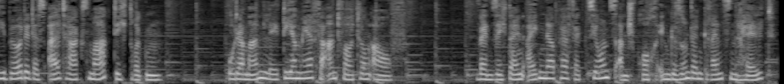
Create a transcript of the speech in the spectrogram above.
Die Bürde des Alltags mag dich drücken. Oder man lädt dir mehr Verantwortung auf. Wenn sich dein eigener Perfektionsanspruch in gesunden Grenzen hält,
